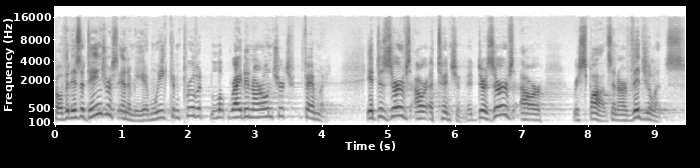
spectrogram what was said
COVID is a dangerous enemy, and we can prove it right in our own church family. It deserves our attention, it deserves our response and our vigilance.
